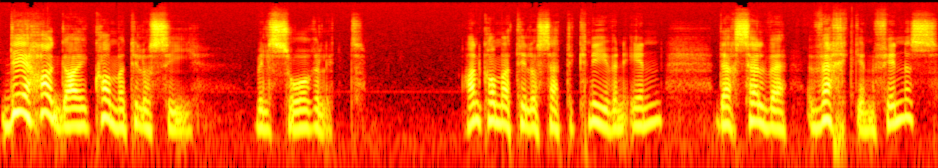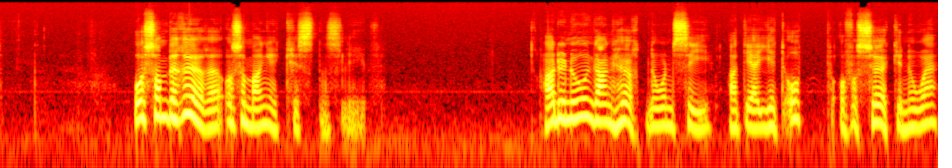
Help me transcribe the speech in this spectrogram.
Det Haggai kommer til å si, vil såre litt. Han kommer til å sette kniven inn der selve verken finnes, og som berører også mange kristens liv. Har du noen gang hørt noen si at de har gitt opp å forsøke noe,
